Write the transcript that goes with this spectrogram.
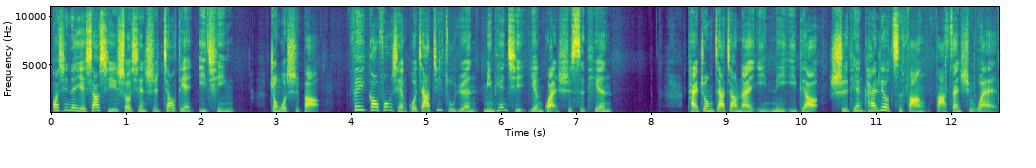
关心内页消息，首先是焦点疫情。中国时报：非高风险国家机组员明天起严管十四天。台中家教男隐匿易调，十天开六次房，罚三十万。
